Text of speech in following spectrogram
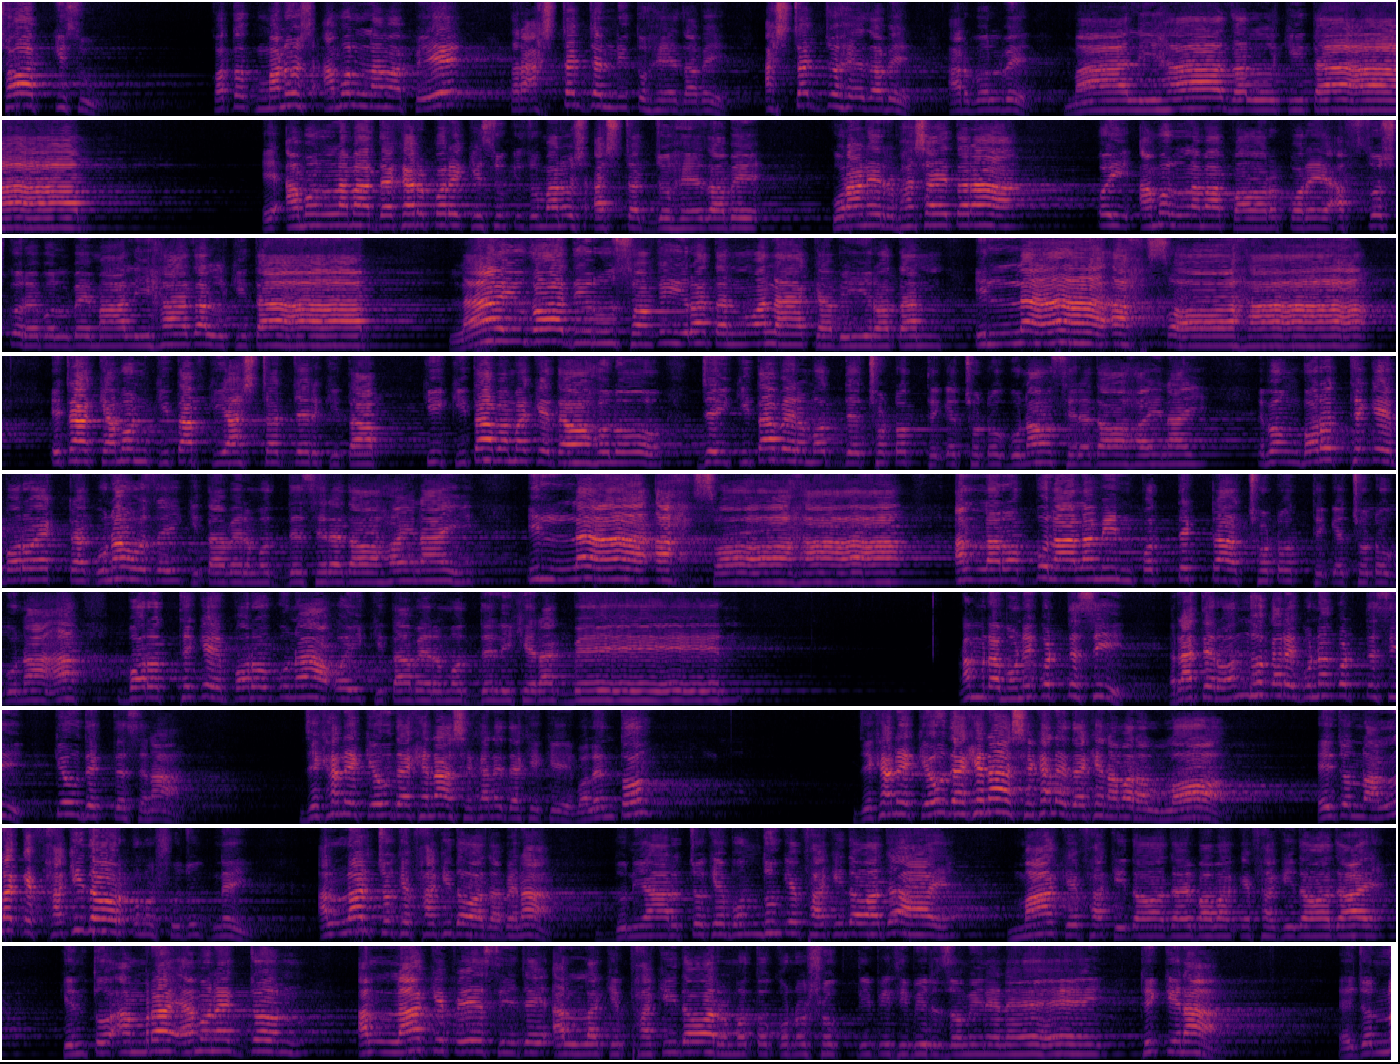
সব কিছু। কত মানুষ আমল নামা পেয়ে তারা আশ্চর্যান্বিত হয়ে যাবে, আশ্চর্য হয়ে যাবে। আর বলবে মালিহাজাল কিতাব। এ আমল নামা দেখার পরে কিছু কিছু মানুষ আশ্চর্য হয়ে যাবে। কোরআনের ভাষায় তারা ওই আমল নামা পাওয়ার পরে আফসোস করে বলবে মালিহাজাল কিতাব। লা ইল্লা এটা কেমন কিতাব, কি আশ্চর্যের কিতাব? কি কিতাব আমাকে দেওয়া হলো? যেই কিতাবের মধ্যে ছোট থেকে ছোট গুনাও ছেড়ে দেওয়া হয় নাই এবং বড় থেকে বড় একটা গুনাও যেই কিতাবের মধ্যে ছেড়ে দেওয়া হয় নাই। ইল্লা আহসাহা। আল্লাহ রব্বুল আলামিন প্রত্যেকটা ছোট থেকে ছোট গুণা বড় থেকে বড় গুণা ওই কিতাবের মধ্যে লিখে রাখবেন। আমরা মনে করতেছি, রাতের অন্ধকারে গুণা করতেছি, কেউ দেখতেছে না। যেখানে কেউ দেখে না, সেখানে দেখে কে? বলেন তো। যেখানে কেউ দেখে না, সেখানে দেখেন আমার আল্লাহ। এই জন্য আল্লাহকে ফাঁকি দেওয়ার কোনো সুযোগ নেই। আল্লাহর চোখে ফাঁকি দেওয়া যাবে না। দুনিয়ার চোখে বন্ধুকে ফাঁকি দেওয়া যায়, মাকে ফাঁকি দেওয়া যায়, বাবাকে ফাঁকি দেওয়া যায়। কিন্তু আমরা এমন একজন আল্লাহকে পেয়েছি যে আল্লাহকে ফাঁকি দেওয়ার মতো কোনো শক্তি পৃথিবীর জমিনে নেই। ঠিক কিনা? এই জন্য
